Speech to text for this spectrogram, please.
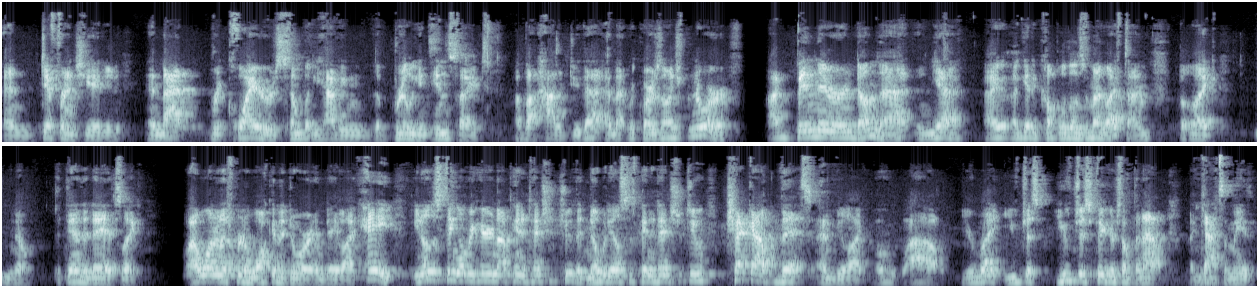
and differentiated, and that requires somebody having the brilliant insight about how to do that, and that requires an entrepreneur. I've been there and done that, and yeah, I, I get a couple of those in my lifetime. But like, you know, at the end of the day, it's like I want an entrepreneur to walk in the door and be like, "Hey, you know this thing over here you're not paying attention to that nobody else is paying attention to? Check out this," and be like, "Oh wow, you're right. You've just you've just figured something out. Like mm-hmm. that's amazing."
